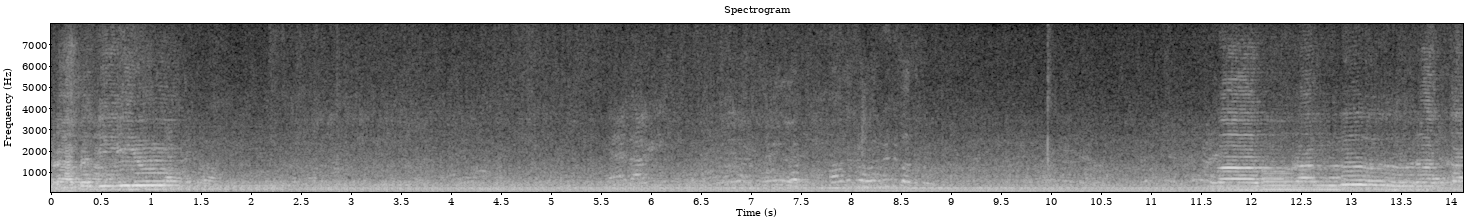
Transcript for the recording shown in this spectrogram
ਪ੍ਰਭ ਜੀਓ ਗਾਹੋ ਰੰਗ ਰਤਾ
